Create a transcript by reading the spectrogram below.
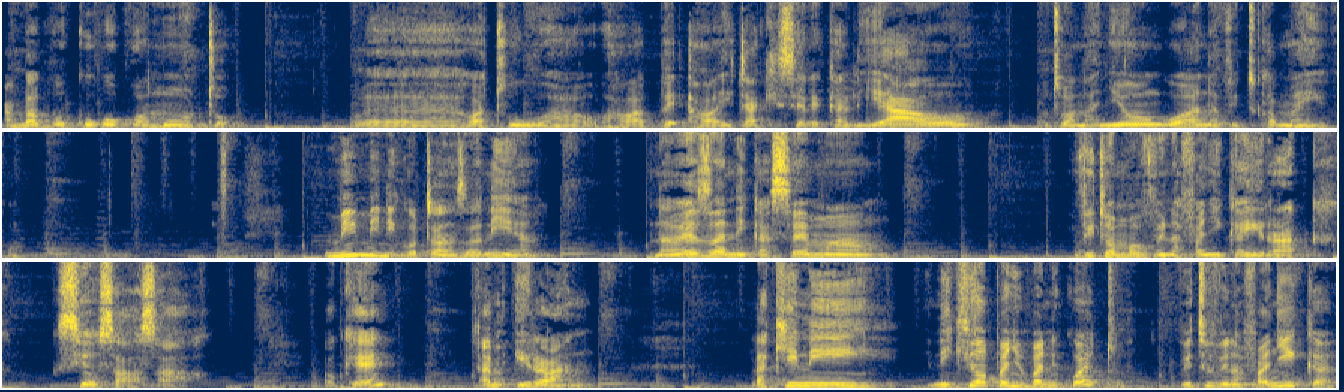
ambapo kuko kwa moto. Uh, watu ha- hawaitaki serikali yao watu wananyongwa na vitu kama hivyo. Mimi niko tanzania naweza nikasema vitu ambavyo vinafanyika iraq sio sawasawa okay? Iran. Lakini nikiwa hapa nyumbani kwetu vitu vinafanyika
